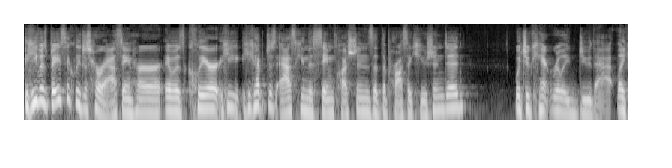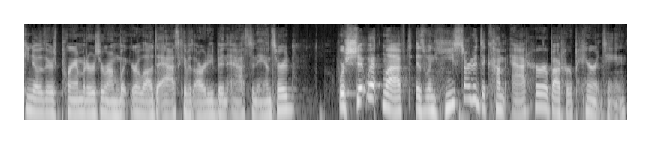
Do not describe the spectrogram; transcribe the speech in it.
he was basically just harassing her. It was clear he he kept just asking the same questions that the prosecution did, which you can't really do that. Like you know, there's parameters around what you're allowed to ask if it's already been asked and answered. Where shit went left is when he started to come at her about her parenting.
